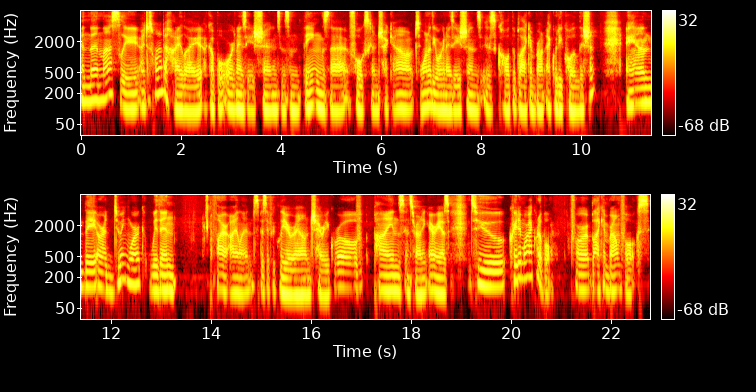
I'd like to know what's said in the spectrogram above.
And then lastly, I just wanted to highlight a couple organizations and some things that folks can check out. One of the organizations is called the Black and Brown Equity Coalition, and they are doing work within Fire Island, specifically around Cherry Grove, Pines, and surrounding areas, to create it more equitable for Black and Brown folks,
